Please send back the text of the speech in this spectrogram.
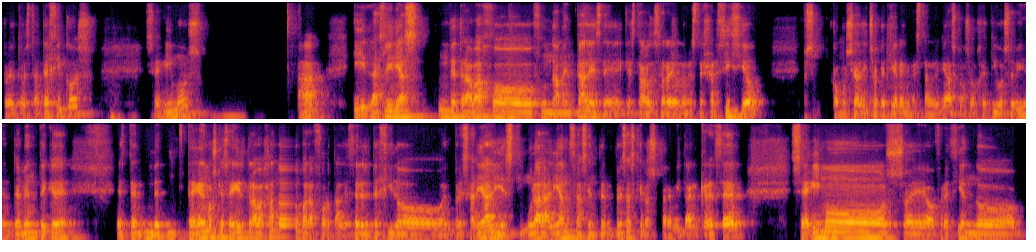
Proyectos Estratégicos. Seguimos. Ah, y las líneas de trabajo fundamentales de, que estamos desarrollando en este ejercicio, pues, como se ha dicho, que tienen, están alineadas con los objetivos, evidentemente, que tenemos que seguir trabajando para fortalecer el tejido empresarial y estimular alianzas entre empresas que nos permitan crecer. Seguimos eh, ofreciendo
